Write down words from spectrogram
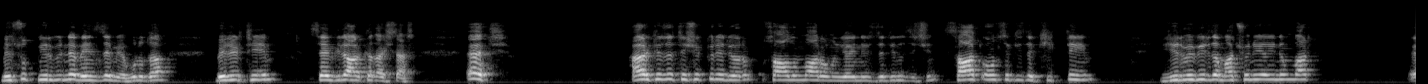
Mesut birbirine benzemiyor. Bunu da belirteyim sevgili arkadaşlar. Evet. Herkese teşekkür ediyorum. Sağ olun var olun yayını izlediğiniz için. Saat 18'de Kick'teyim. 21'de maç önü yayınım var. Ee,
